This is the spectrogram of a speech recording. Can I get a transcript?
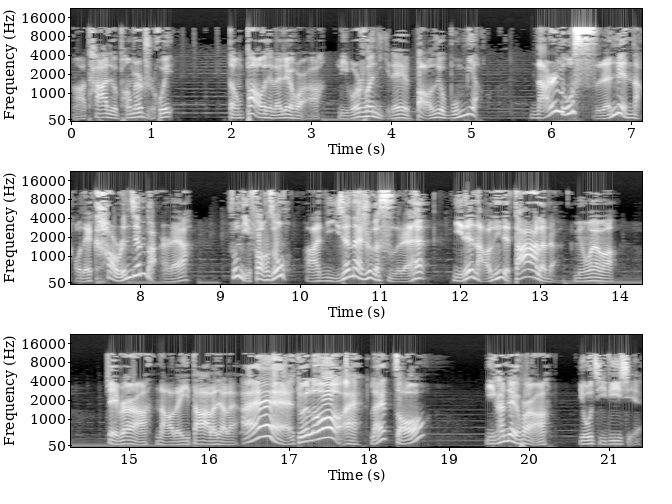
啊！他就旁边指挥。等抱起来这会儿啊，李博士说：“你这抱的就不妙，哪有死人这脑袋靠人肩膀的呀？”说你放松啊，你现在是个死人，你那脑袋你得耷拉着，明白吗？这边啊，脑袋一耷拉下来，哎，对喽，哎，来走，你看这块啊，有几滴血，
